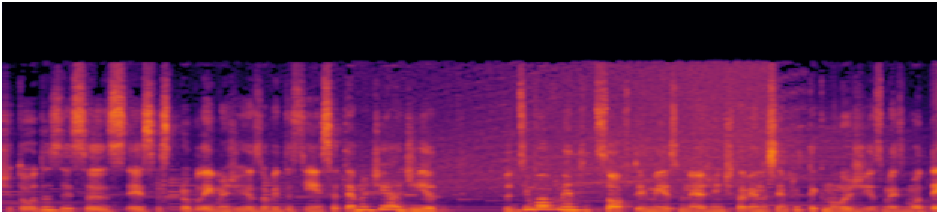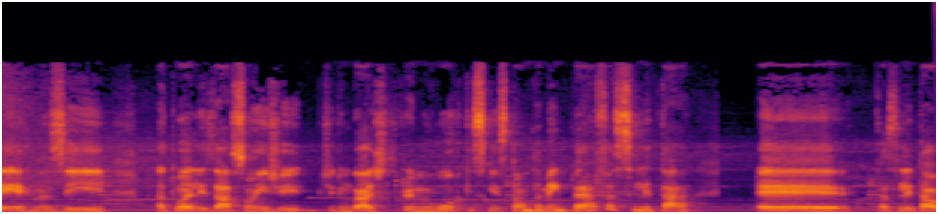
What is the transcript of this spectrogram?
de todos esses, esses problemas de resolver da ciência, até no dia a dia do desenvolvimento de software mesmo, né? A gente está vendo sempre tecnologias mais modernas e atualizações de, de linguagens, frameworks que estão também para facilitar é, facilitar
